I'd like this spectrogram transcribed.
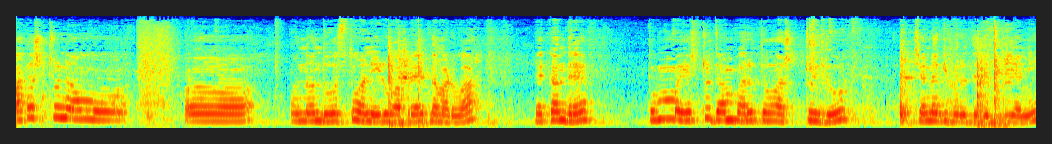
ಆದಷ್ಟು ನಾವು ಒಂದೊಂದು ವಸ್ತುವನ್ನು ಇಡುವ ಪ್ರಯತ್ನ ಮಾಡುವ. ಯಾಕಂದರೆ ತುಂಬ ಎಷ್ಟು ದಮ್ ಬರುತ್ತೋ ಅಷ್ಟು ಇದು ಚೆನ್ನಾಗಿ ಬರುತ್ತದೆ ಬಿರಿಯಾನಿ.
